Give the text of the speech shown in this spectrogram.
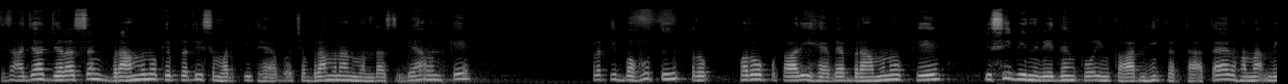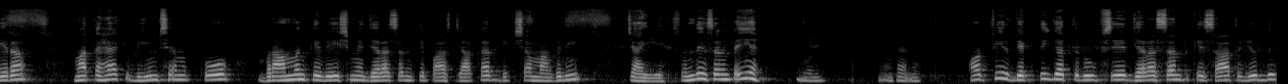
राजा जरासंध ब्राह्मणों के प्रति समर्पित है। अच्छा ब्राह्मणान मंदा सी वह उनके प्रति बहुत परोपकारी है। वह ब्राह्मणों के किसी भी निवेदन को इनकार नहीं करता। अतः हम मेरा मत है कि भीमसेन को ब्राह्मण के वेश में जरासंध के पास जाकर भिक्षा मांगनी चाहिए। सुनते समझ पाइए और फिर व्यक्तिगत रूप से जरासंध के साथ युद्ध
